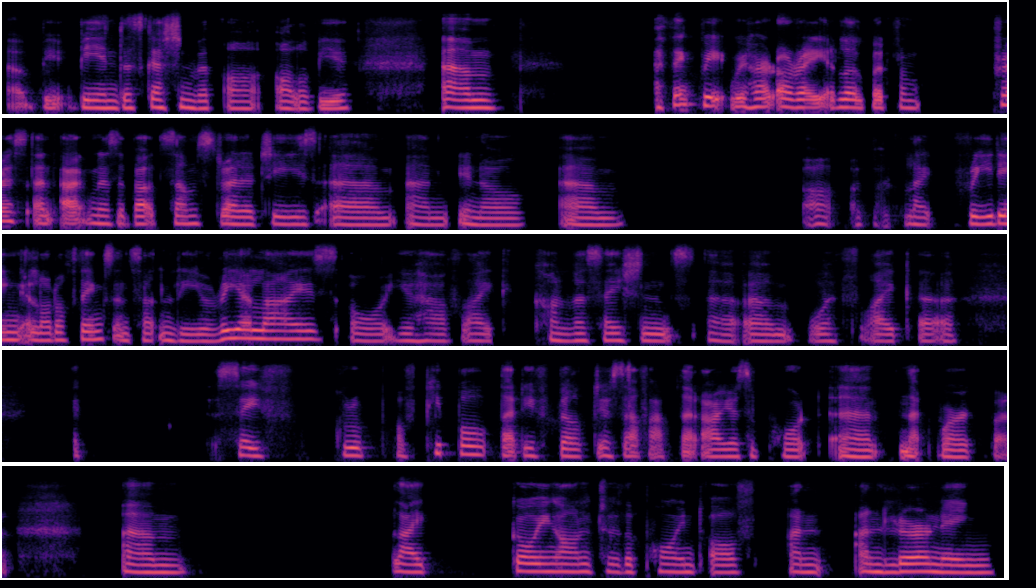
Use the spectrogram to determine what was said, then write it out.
uh, be, be in discussion with all, all of you. Um i think we we heard already a little bit from chris and agnes about some strategies um and you know um uh, like reading a lot of things and suddenly you realize or you have like conversations uh, um with like uh safe group of people that you've built yourself up that are your support uh, network but um like going on to the point of un unlearning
